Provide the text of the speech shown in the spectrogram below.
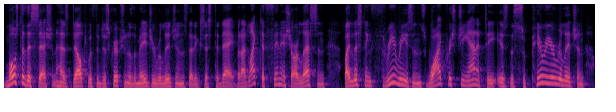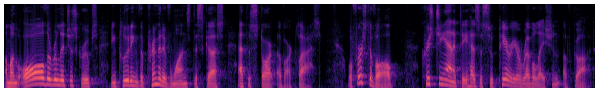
most of this session has dealt with the description of the major religions that exist today, but I'd like to finish our lesson by listing three reasons why Christianity is the superior religion among all the religious groups, including the primitive ones discussed at the start of our class. Well, first of all, Christianity has a superior revelation of God.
